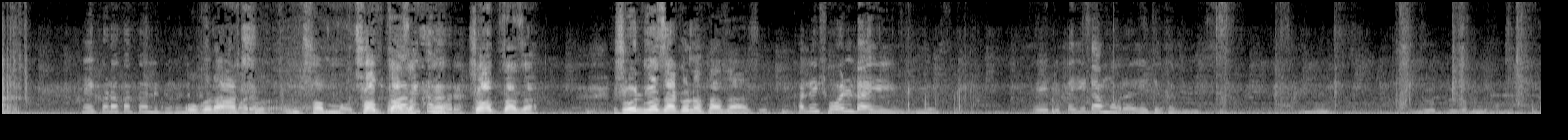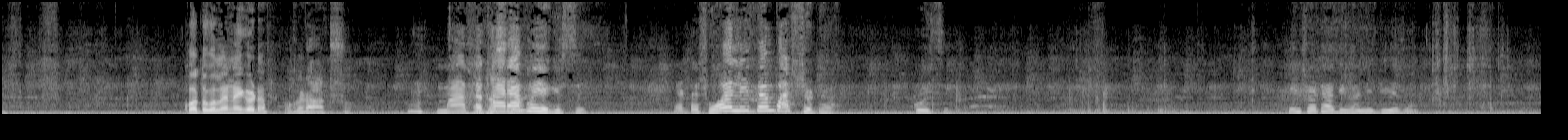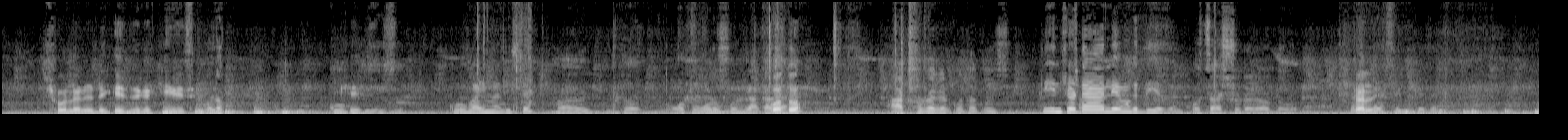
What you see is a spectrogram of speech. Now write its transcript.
আটশো সব সব তাজা মরে। সব তাজা। শোল মাছ এখনও তাজা আছে। খালি শোলটাই ইয়ে এই যেটা এটা মোরা এই যে খালি। কত এই কটা আটশো। মাথা খারাপ হয়ে গেছে। একটা সোয়ালির দাম পাঁচশো টাকা কইছে। তিনশো টাকা দিবানি দিয়ে যান। ষোলোর রেটে এই জায়গায় কি হয়েছে? ওটা খুব কি? কো ভাই মারিছে। অত বড় শোল রাখা কত? আটশো টাকার কথা কইছি। তিনশো টাকা হলে আমাকে দিয়ে যান। ও চারশো দেবো না। তাহলে? যান।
